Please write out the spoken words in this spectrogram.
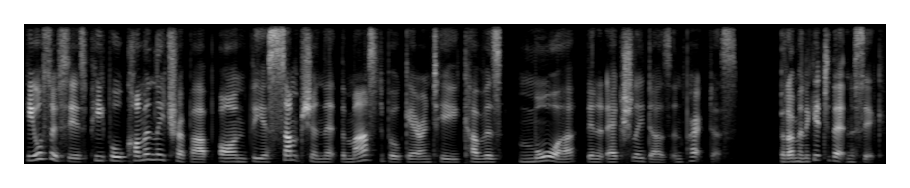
He also says people commonly trip up on the assumption that the master build guarantee covers more than it actually does in practice. But I'm going to get to that in a sec.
